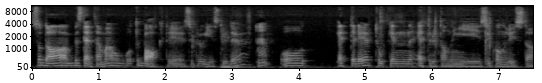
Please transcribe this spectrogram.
så da bestemte jeg meg å gå tilbake til psykologistudiet. Ja. Og etter det tok en etterutdanning i psykoanalyse.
